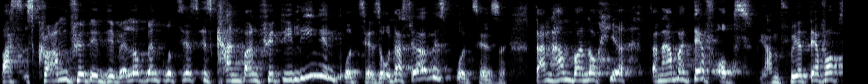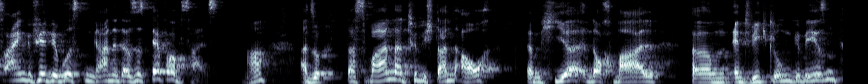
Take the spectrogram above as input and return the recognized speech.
was Scrum für den Development-Prozess ist, Kanban für die Linienprozesse oder Serviceprozesse. Dann haben wir noch hier, dann haben wir DevOps. Wir haben früher DevOps eingeführt, wir wussten gar nicht, dass es DevOps heißt. Ja? Also das waren natürlich dann auch ähm, hier nochmal ähm, Entwicklungen gewesen.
